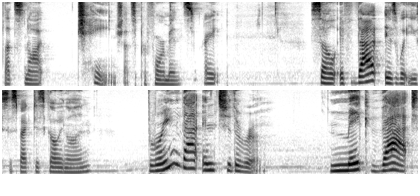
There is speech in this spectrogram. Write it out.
That's not change, that's performance, right? So, if that is what you suspect is going on, bring that into the room. Make that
